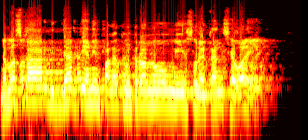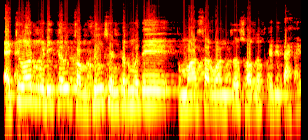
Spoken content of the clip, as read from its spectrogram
नमस्कार विद्यार्थी आणि पालक मित्रांनो मी सूर्यकांत शेवाळे. ॲच्युअर मेडिकल काउन्सिलिंग सेंटरमध्ये तुम्हा सर्वांचं स्वागत करीत आहे.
